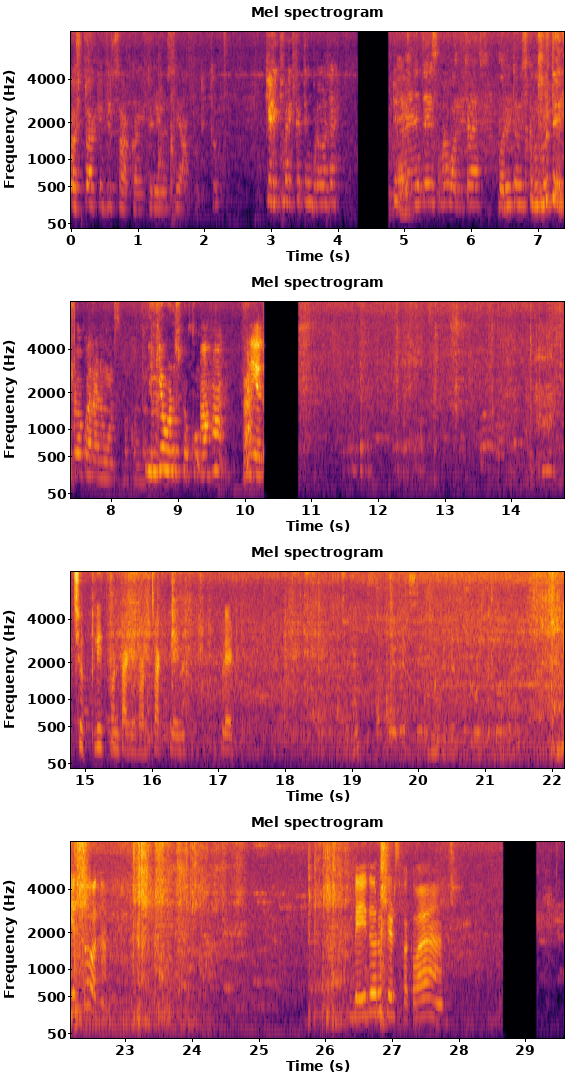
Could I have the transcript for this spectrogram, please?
ಫಸ್ಟ್ ಹಾಕಿದ್ದು ಸಾಕಾಯ್ತು ನೀನು ಹಾಕ್ಬಿಟ್ಟಿತ್ತು ಕಿಡಿಕ್ ಮಡಿಕತ್ತೀನಿ ಓಡಿಸ್ಬೇಕು ಅಂತ ಹಿಂಗೆ ಒಣಸ್ಬೇಕು ಚಕ್ಲಿ ಇತ್ಕೊಂಡು ತಗಿಬಾರ್ದು ಚಕ್ಲಿನ ಪ್ಲೇಟ್ ಎಷ್ಟು ಅದನ್ನ ಬೇಯ್ದವರು ಕೆಡಿಸ್ಬೇಕವಾ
